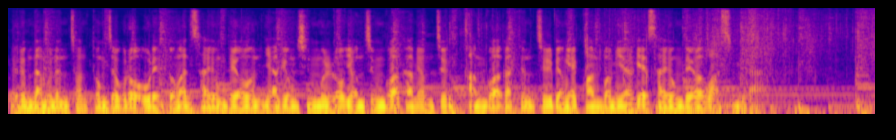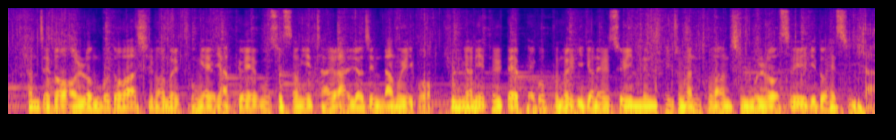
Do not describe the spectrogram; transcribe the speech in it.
느릅나무는 전통적으로 오랫동안 사용되어 온 약용식물로 염증과 감염증, 암과 같은 질병에 광범위하게 사용되어 왔습니다. 현재도 언론 보도와 실험을 통해 약효의 우수성이 잘 알려진 나무이고 흉년이 들 때 배고픔을 이겨낼 수 있는 귀중한 구황식물로 쓰이기도 했습니다.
